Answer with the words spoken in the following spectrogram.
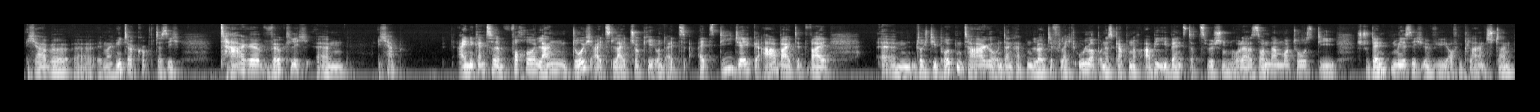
ich habe äh, in meinem Hinterkopf, dass ich Tage wirklich, ähm, ich habe eine ganze Woche lang durch als Lightjockey und als, als DJ gearbeitet, weil ähm, durch die Brückentage und dann hatten Leute vielleicht Urlaub und es gab noch Abi-Events dazwischen oder Sondermottos, die studentenmäßig irgendwie auf dem Plan standen.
